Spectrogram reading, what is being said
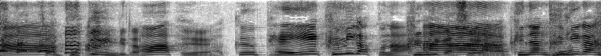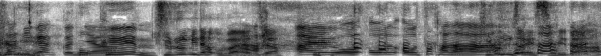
아. 저는 볶음입니다. 아, 예. 그 배에 금이 갔구나. 금이 갔어요. 아, 그냥 금이 간 금이 갔군요. 볶음. 주름이라고 봐야죠. 아, 아유, 어, 어, 어떡하나. 주름 져 있습니다.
